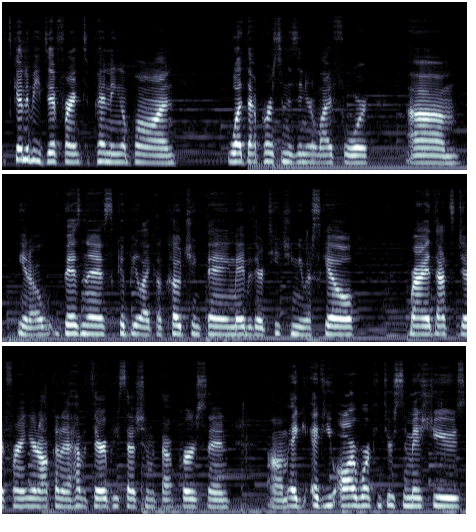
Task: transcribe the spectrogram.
It's going to be different depending upon what that person is in your life for. Um, you know, business could be like a coaching thing. Maybe they're teaching you a skill, right? That's different. You're not going to have a therapy session with that person. Um, if you are working through some issues,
